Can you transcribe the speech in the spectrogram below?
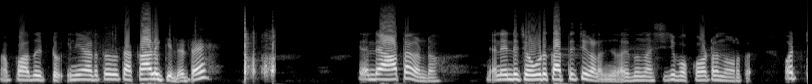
അപ്പോൾ അതിട്ടു. ഇനി അടുത്തത് തക്കാളിക്കില്ലട്ടെ. എന്റെ ആത്ത കണ്ടോ? ഞാൻ എന്റെ ചുവട് കത്തിച്ച് കളഞ്ഞത്. ഇത് നശിച്ച് പൊക്കോട്ടെന്ന് ഓർത്ത്. ഒറ്റ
